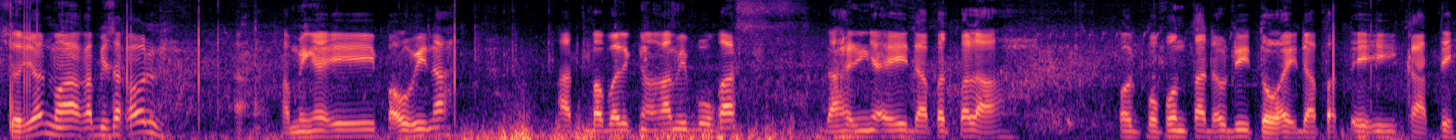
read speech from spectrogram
So yan mga kabisakol kami nga ay pauwi na. At babalik nga kami bukas. Dahil nga ay dapat pala pag pupunta daw dito ay dapat ay kati.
